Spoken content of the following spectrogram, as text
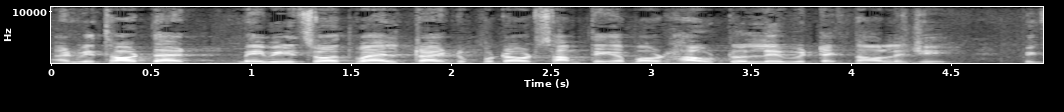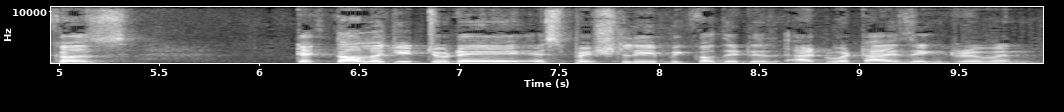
And we thought that maybe it's worthwhile trying to put out something about how to live with technology. Because technology today, especially because it is advertising driven,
